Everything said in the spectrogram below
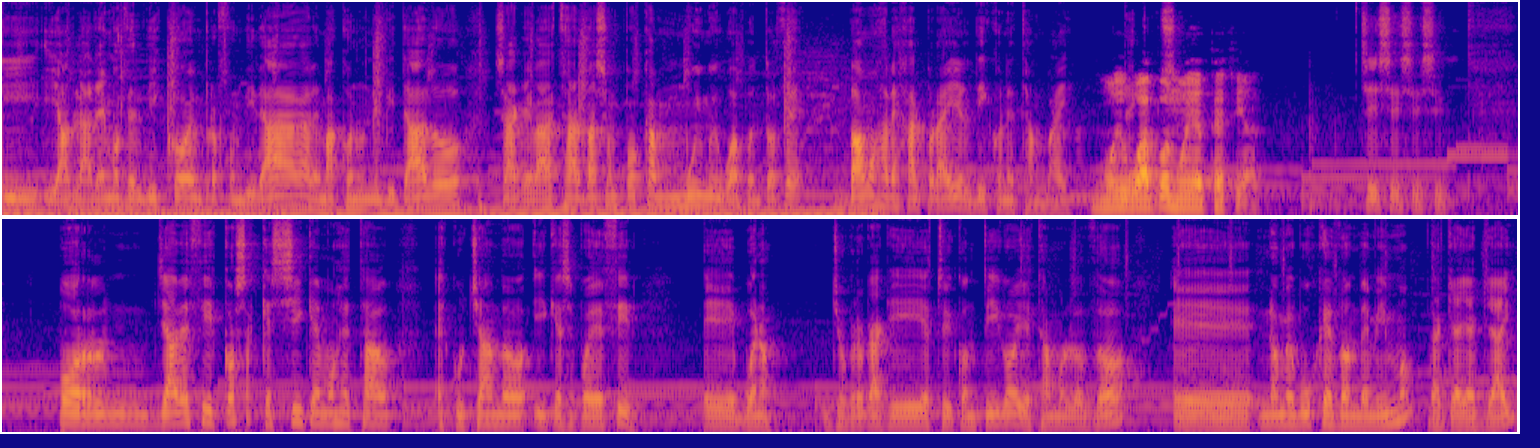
y, hablaremos del disco en profundidad, además con un invitado, o sea que va a, estar, va a ser un podcast muy muy guapo, entonces vamos a dejar por ahí el disco en stand-by. Muy guapo y muy especial. Sí, sí, sí, sí. Por ya decir cosas que sí que hemos estado escuchando y que se puede decir. Eh, bueno, yo creo que aquí estoy contigo y estamos los dos. Eh, no me busques donde mismo, de aquí hay, aquí hay.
